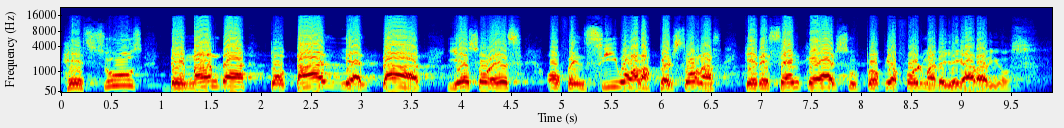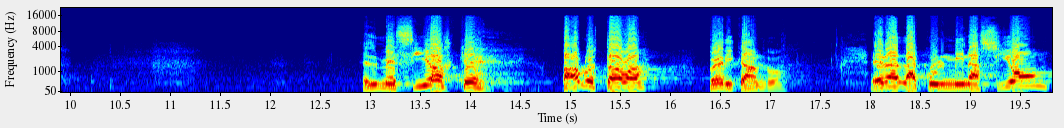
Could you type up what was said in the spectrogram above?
Jesús demanda total lealtad y eso es ofensivo a las personas que desean crear su propia forma de llegar a Dios. El Mesías que Pablo estaba predicando era la culminación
